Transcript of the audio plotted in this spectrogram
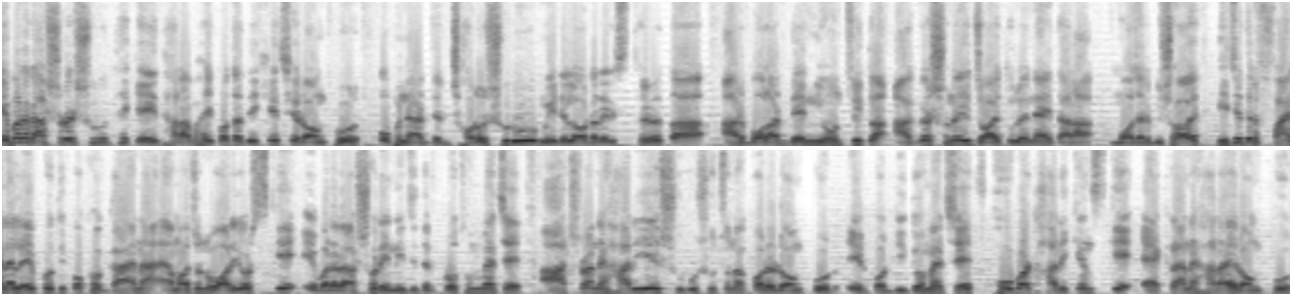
এবারের আসরের শুরু থেকেই ধারাবাহিকতা দেখিয়েছে রংপুর। ওপেনারদের ঝড়ো শুরু মিডল অর্ডারের স্থিরতা আর বলারদের নিয়ন্ত্রিত আগ্রাসনেই জয় তুলে নেয় তারা। মজার বিষয়, নিজেদের ফাইনালে প্রতিপক্ষ গায়না অ্যামাজন ওয়ারিয়র্সকে এবারের আসরে নিজেদের প্রথম ম্যাচে আট রানে হারিয়ে শুভ সূচনা করে রংপুর। এরপর দ্বিতীয় ম্যাচে হোবার্ট হারিকেন্সকে এক রানে হারায় রংপুর।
